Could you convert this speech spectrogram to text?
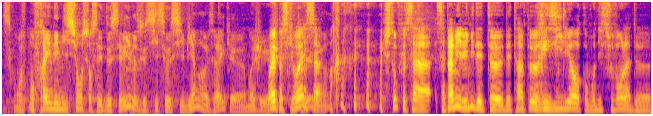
Parce on fera une émission sur ces deux séries parce que si c'est aussi bien, c'est vrai que moi j'ai. Ouais, je parce que ouais, ça- hein. je trouve que ça, ça permet limite d'être, euh, d'être un peu résilient, comme on dit souvent là, de,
